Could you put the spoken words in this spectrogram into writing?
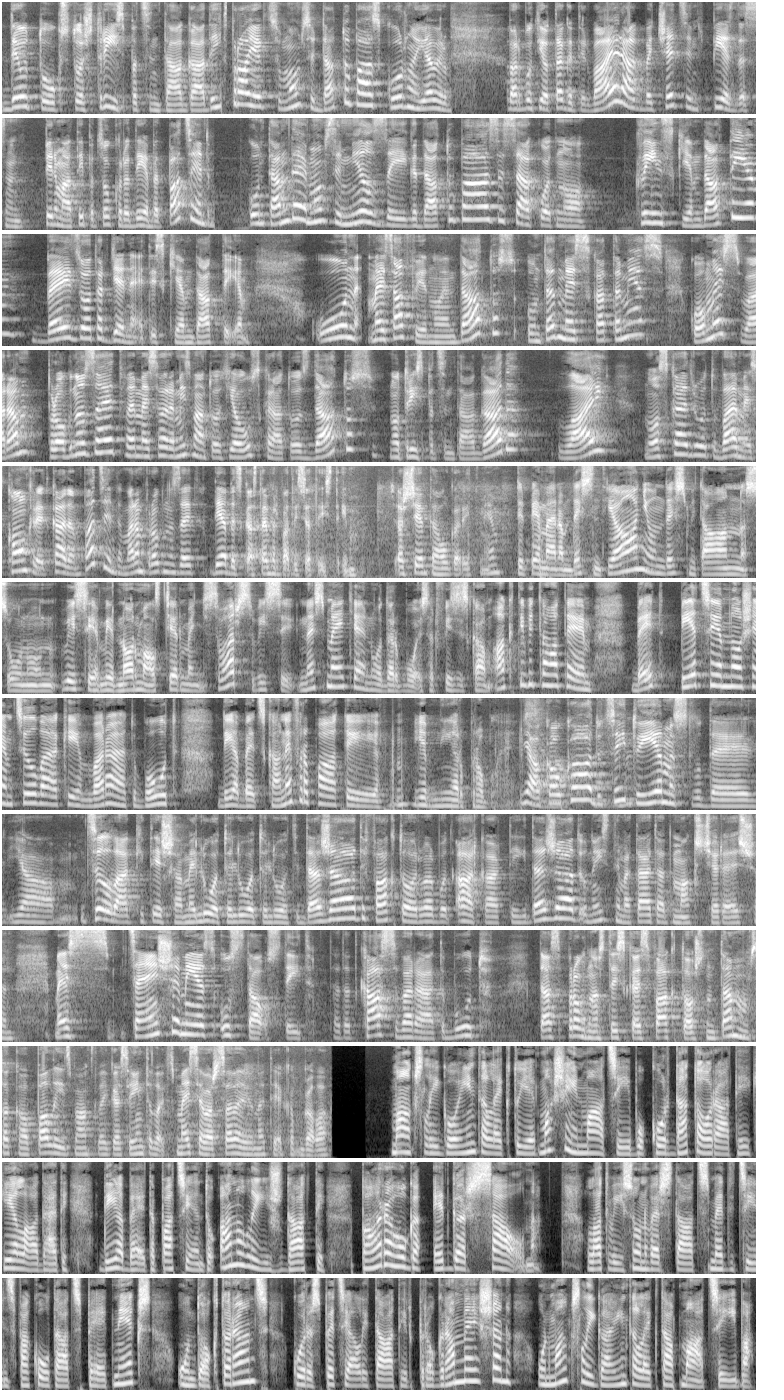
2013. gada projekts, un mums ir datubāze, kur nu jau ir. Varbūt jau tagad ir vairāk, bet 450 pirmā tipa cukura diabeta pacienti. Un tam dēļ mums ir milzīga datubāze, sākot no klīniskiem datiem, beidzot ar ģenētiskiem datiem. Un mēs apvienojam datus, un tad mēs skatāmies, ko mēs varam prognozēt, vai mēs varam izmantot jau uzkrātos datus no 13. gada, lai noskaidrotu, vai mēs konkrēti kādam pacientam varam prognozēt diabetiskās temperatūras attīstību ar šiem algoritmiem. Ir piemēram desmit Jāņi un desmit Annas, un, un visiem ir normāls ķermeņa svars, visi nesmēķē, nodarbojas ar fiziskām aktivitātēm, bet pieciem no šiem cilvēkiem varētu būt diabetiskā nefropātija, nu, jeb nieru problēma. Jā, kaut kādu citu iemeslu dēļ. Jā. Cilvēki tiešām ir ļoti, ļoti, ļoti dažādi. Faktori var būt ārkārtīgi dažādi. Un īstenībā tā ir tāda makšķerēšana. Mēs cenšamies uztaustīt, tātad, kas varētu būt tas prognostiskais faktors, un tam mums atkal palīdz mākslīgais intelekts. Mēs jau ar savēju netiekam galā. Mākslīgo intelektu jeb mašīnu mācību, kur datorā tiek ielādēti diabēta pacientu analīžu dati, pārauga Edgars Salna. Latvijas Universitātes medicīnas fakultātes pētnieks un doktorants, kura specialitāte ir programmēšana un mākslīgā intelekta apmācība.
